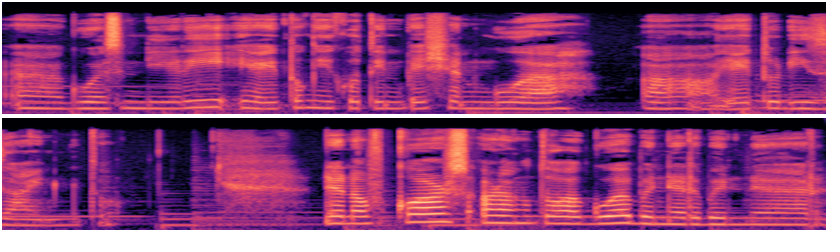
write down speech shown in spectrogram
uh, gue sendiri yaitu ngikutin passion gue uh, yaitu desain gitu. Dan of course orang tua gue bener-bener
